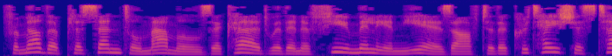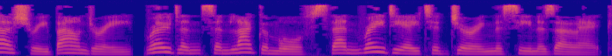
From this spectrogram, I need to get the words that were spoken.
from other placental mammals occurred within a few million years after the Cretaceous-Tertiary boundary. Rodents and lagomorphs then radiated during the Cenozoic.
